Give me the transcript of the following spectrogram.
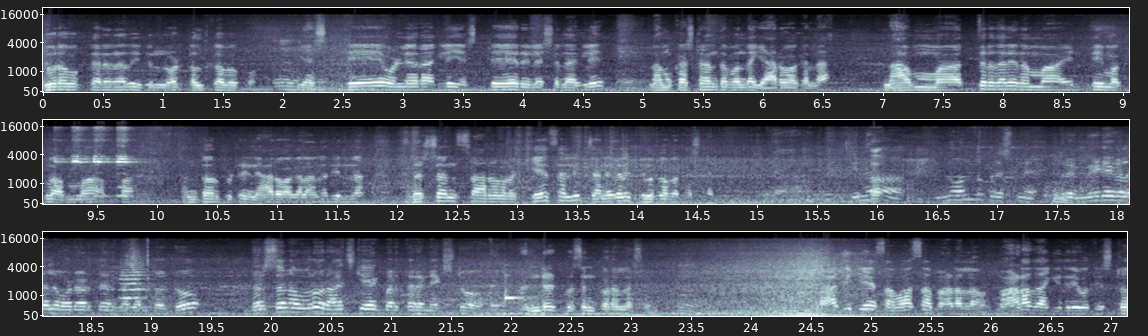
ದೂರ ಹೋಗ್ತಾರೆ ಅನ್ನೋದು ಇದನ್ನ ನೋಡಿ ಕಲ್ತ್ಕೋಬೇಕು. ಎಷ್ಟೇ ಒಳ್ಳೆಯವರಾಗ್ಲಿ ಎಷ್ಟೇ ರಿಲೇಷನ್ ಆಗಲಿ ನಮ್ಮ ಕಷ್ಟ ಅಂತ ಬಂದಾಗ ಯಾರೂ ಆಗಲ್ಲ. ನಮ್ಮ ಹತ್ತಿರದಲ್ಲೇ ನಮ್ಮ ಹೆಂಡತಿ ಮಕ್ಕಳು ಅಮ್ಮ ಅಪ್ಪ ಅಂಥವ್ರು ಬಿಟ್ರೆ ಇನ್ನು ಯಾರೂ ಆಗಲ್ಲ ಅನ್ನೋದು ಇನ್ನು ದರ್ಶನ್ ಸರ್ ಅವರ ಕೇಸಲ್ಲಿ ಜನಗಳಿಗೆ ತಿಳ್ಕೊಬೇಕಷ್ಟೇ. ಇನ್ನು ಇನ್ನೊಂದು ಪ್ರಶ್ನೆ ಅಂದ್ರೆ ಮೀಡಿಯಾಗಳೆಲ್ಲ ಓಡಾಡ್ತಾ ಇರ್ತಕ್ಕಂಥದ್ದು ದರ್ಶನ್ ಅವರು ರಾಜಕೀಯಕ್ಕೆ ಬರ್ತಾರೆ ನೆಕ್ಸ್ಟ್ ಹಂಡ್ರೆಡ್ ಪರ್ಸೆಂಟ್ ಬರಲ್ಲ ಸರ್. ರಾಜಕೀಯ ಸವಾಸ ಮಾಡಲ್ಲ. ಅವ್ರು ಮಾಡೋದಾಗಿದ್ರೆ ಇವತ್ತು ಎಷ್ಟೋ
